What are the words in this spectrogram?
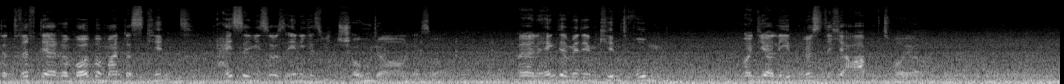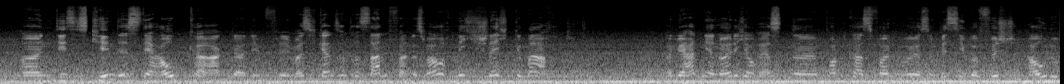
Da trifft der Revolvermann das Kind. Der heißt irgendwie so was ähnliches wie Jonah oder so. Und dann hängt er mit dem Kind rum und die erleben lustige Abenteuer. Und dieses Kind ist der Hauptcharakter in dem Film, was ich ganz interessant fand. Das war auch nicht schlecht gemacht. Und wir hatten ja neulich auch erst eine Podcast-Folge, wo wir so ein bisschen über Fish Out of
